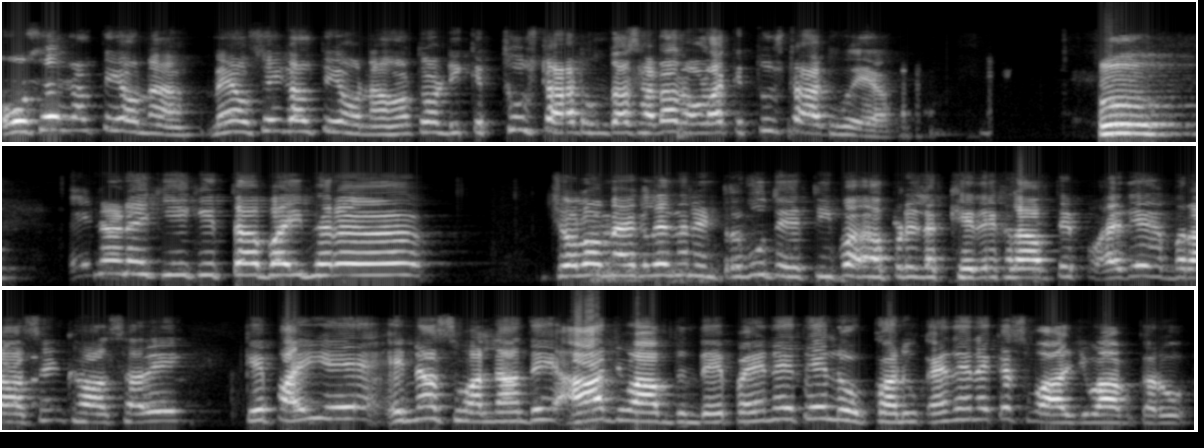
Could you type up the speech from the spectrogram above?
ਉਸੇ ਗੱਲ ਤੇ ਆਉਣਾ ਮੈਂ ਉਸੇ ਗੱਲ ਤੇ ਆਉਣਾ ਹੁਣ ਤੁਹਾਡੀ ਕਿੱਥੋਂ ਸਟਾਰਟ ਹੁੰਦਾ ਸਾਡਾ ਰੌਲਾ ਕਿੱਥੋਂ ਸਟਾਰਟ ਹੋਇਆ? ਹੂੰ। ਇਹਨਾਂ ਨੇ ਕੀ ਕੀਤਾ ਬਾਈ ਫਿਰ ਚਲੋ ਮੈਂ ਅਗਲੇ ਦਿਨ ਇੰਟਰਵਿਊ ਦੇਤੀ ਆਪਣੇ ਲੱਖੇ ਦੇ ਖਿਲਾਫ ਤੇ ਇਹਦੇ ਬਰਾਜ ਸਿੰਘ ਖਾਲਸਾ ਦੇ ਕਿ ਭਾਈ ਇਹ ਇਹਨਾਂ ਸਵਾਲਾਂ ਦੇ ਆ ਜਵਾਬ ਦਿੰਦੇ ਪਏ ਨੇ ਤੇ ਲੋਕਾਂ ਨੂੰ ਕਹਿੰਦੇ ਨੇ ਕਿ ਸਵਾਲ ਜਵਾਬ ਕਰੋ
